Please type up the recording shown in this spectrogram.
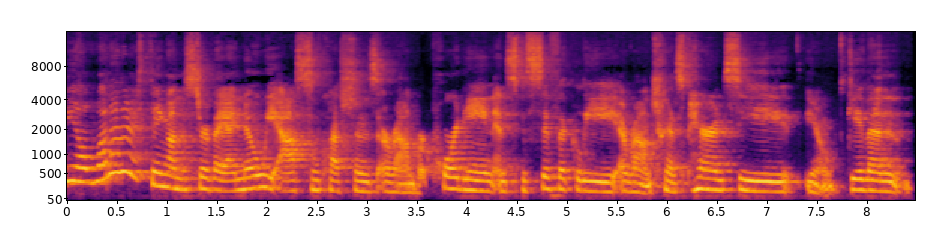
Neil, one other thing on the survey, I know we asked some questions around reporting and specifically around transparency, you know, given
